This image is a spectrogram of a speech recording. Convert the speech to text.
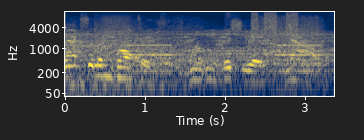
Maximum voltage will initiate now.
